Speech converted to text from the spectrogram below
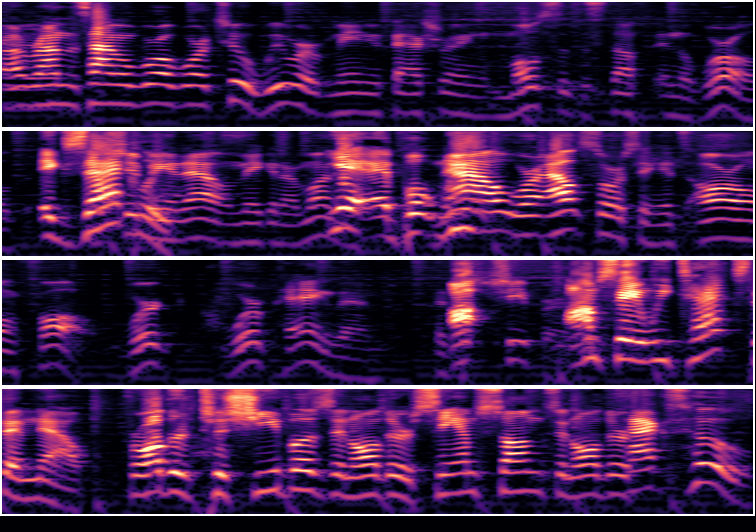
ar- around the time of World War II, we were manufacturing most of the stuff in the world, Exactly. shipping it out and making our money. Yeah, eh, but now we're outsourcing. It's our own fault. We're we're paying them. 'cause I- cheaper. I'm saying we tax them now for all their Toshibas and all their Samsungs and all their tax who?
